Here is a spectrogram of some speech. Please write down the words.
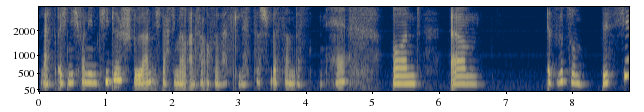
lasst euch nicht von dem Titel stören. Ich dachte mir am Anfang auch so, was Lester-Schwestern, was, hä? Und ähm, es wird so ein bisschen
